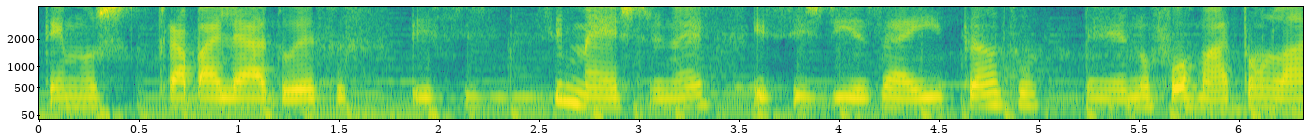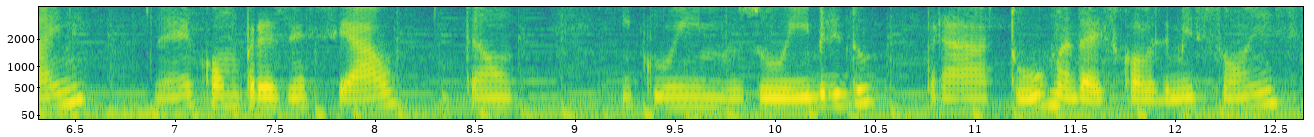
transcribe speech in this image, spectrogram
Temos trabalhado esses, esses semestre, né? Esses dias aí, tanto é, no formato online, né, como presencial. Então, incluímos o híbrido para a turma da Escola de Missões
